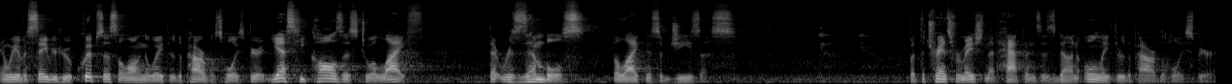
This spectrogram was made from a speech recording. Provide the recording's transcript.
and we have a Savior who equips us along the way through the power of His Holy Spirit. Yes, He calls us to a life that resembles the likeness of Jesus. But the transformation that happens is done only through the power of the Holy Spirit.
